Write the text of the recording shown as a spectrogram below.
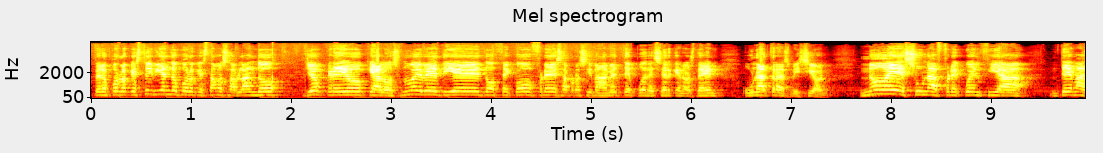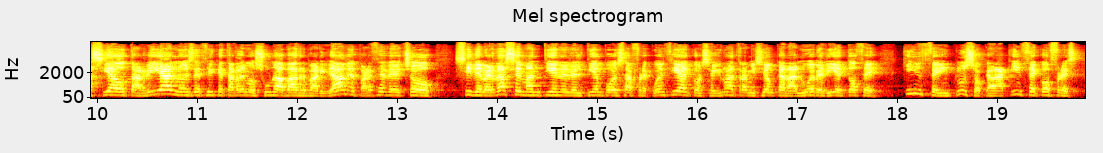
pero por lo que estoy viendo, por lo que estamos hablando, yo creo que a los 9, 10, 12 cofres aproximadamente puede ser que nos den una transmisión. No es una frecuencia demasiado tardía, no es decir que tardemos una barbaridad, me parece de hecho, si de verdad se mantiene en el tiempo esa frecuencia, el conseguir una transmisión cada 9, 10, 12, 15 incluso, cada 15 cofres,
